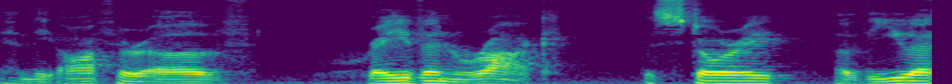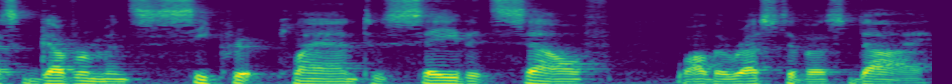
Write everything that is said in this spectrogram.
and the author of Raven Rock, the story of the U.S. government's secret plan to save itself while the rest of us die.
